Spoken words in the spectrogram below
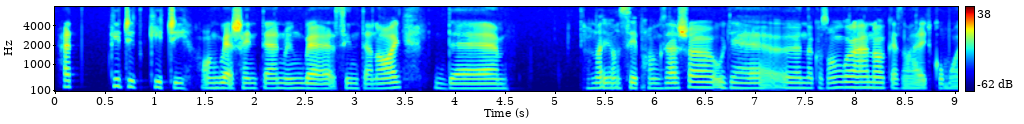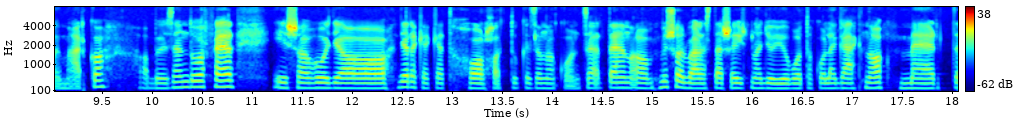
hát kicsit kicsi hangversenytermünkbe szinte nagy, de nagyon szép hangzása ugye ennek az zongorának, ez már egy komoly márka, a Bözendorfer, és ahogy a gyerekeket hallhattuk ezen a koncerten, a műsorválasztása is nagyon jó volt a kollégáknak, mert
